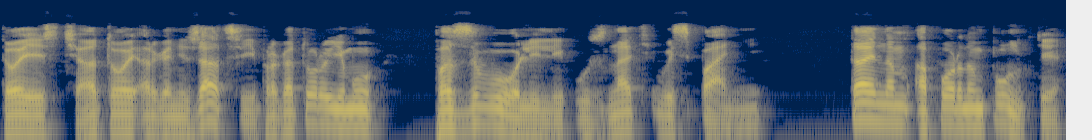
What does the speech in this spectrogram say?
то есть о той организации, про которую ему позволили узнать в Испании, тайном опорном пункте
